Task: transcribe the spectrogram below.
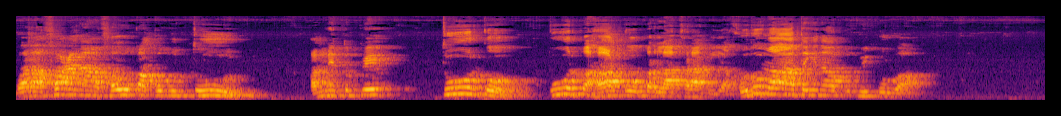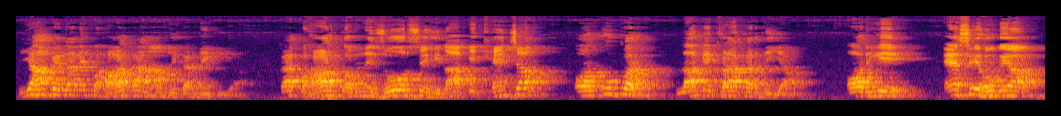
ورفعنا فوقكم کا ہم نے تم پہ تور کو تور پہاڑ کو اوپر لا کھڑا کیا۔ خود آتینا کم بھی یہاں پہ اللہ نے پہاڑ کا نام ذکر نہیں کیا۔ کہ پہاڑ کو ہم نے زور سے ہلا کے کھینچا اور اوپر لا کے کھڑا کر دیا۔ اور یہ ایسے ہو گیا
